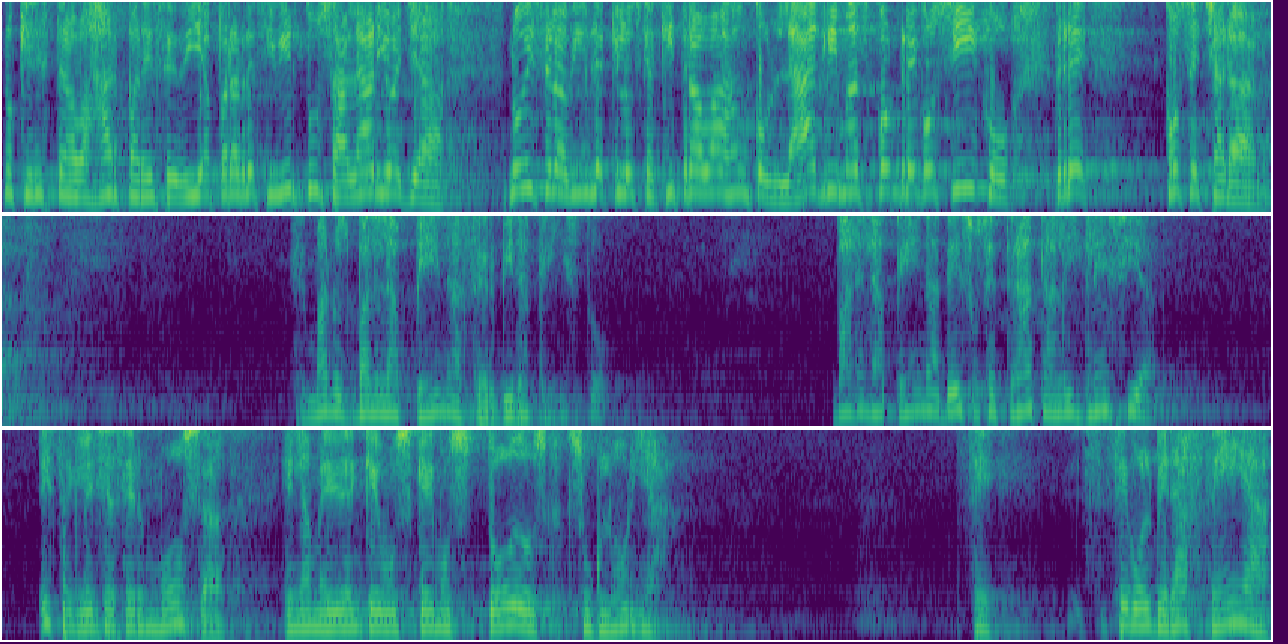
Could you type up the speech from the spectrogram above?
No quieres trabajar para ese día, para recibir tu salario allá. No dice la Biblia que los que aquí trabajan con lágrimas, con regocijo, cosecharán. Hermanos, vale la pena servir a Cristo. Vale la pena, de eso se trata la iglesia. Esta iglesia es hermosa en la medida en que busquemos todos su gloria. Se, se volverá fea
